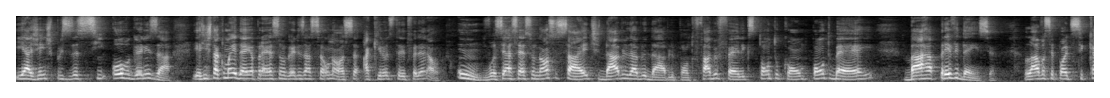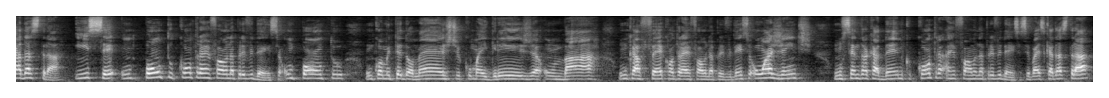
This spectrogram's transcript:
E a gente precisa se organizar. E a gente está com uma ideia para essa organização nossa aqui no Distrito Federal. Um, você acessa o nosso site www.fabiofelix.com.br barra Previdência. Lá você pode se cadastrar e ser um ponto contra a reforma da Previdência. Um ponto, um comitê doméstico, uma igreja, um bar, um café contra a reforma da Previdência, um agente um centro acadêmico contra a reforma da Previdência. Você vai se cadastrar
